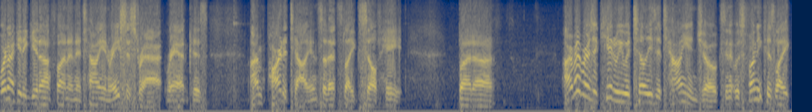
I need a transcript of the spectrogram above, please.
we're not going to get off on an Italian racist rat, rant because I'm part Italian, so that's like self-hate. But uh, I remember as a kid we would tell these Italian jokes, and it was funny because like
